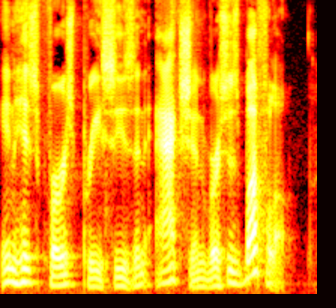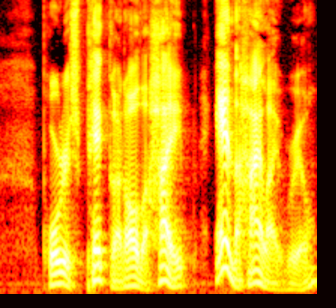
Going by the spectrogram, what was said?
in his first preseason action versus Buffalo. Porter's pick got all the hype and the highlight reel.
